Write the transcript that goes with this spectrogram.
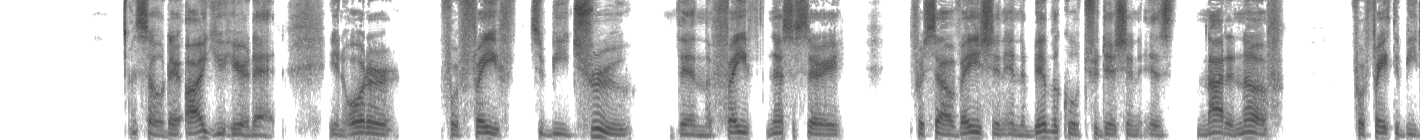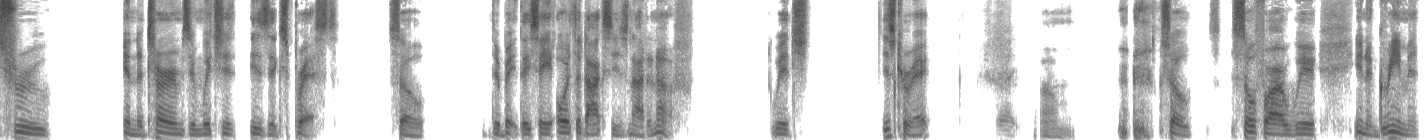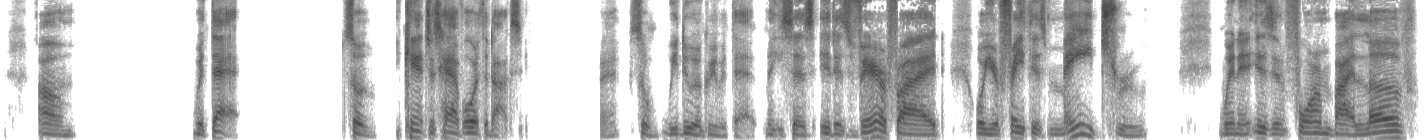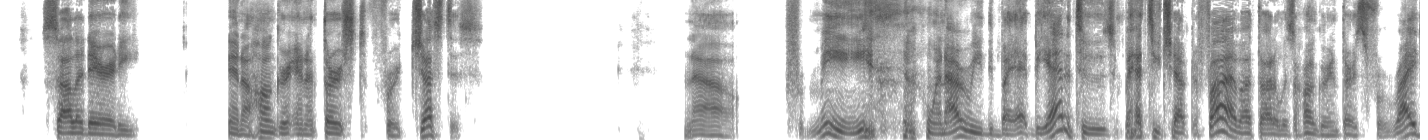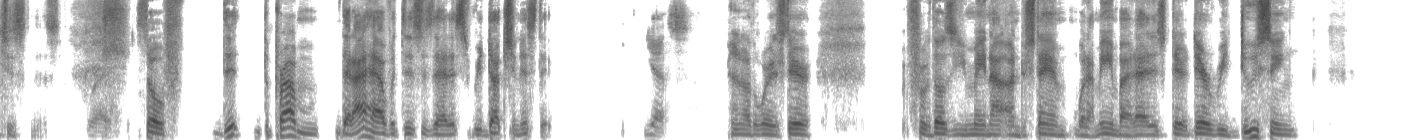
So, they argue here that in order for faith to be true, then the faith necessary for salvation in the biblical tradition is not enough for faith to be true in the terms in which it is expressed. So they say orthodoxy is not enough, which is correct. Right. Um, so so far we're in agreement um, with that. So you can't just have orthodoxy. Okay? So we do agree with that. And he says it is verified or your faith is made true when it is informed by love, solidarity, and a hunger and a thirst for justice. Now, for me, when I read the Beatitudes, Matthew chapter 5, I thought it was a hunger and thirst for righteousness. Right. So th- the problem that I have with this is that it's reductionistic. Yes. In other words, they're for those of you may not understand what I mean by that is they're they're reducing,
